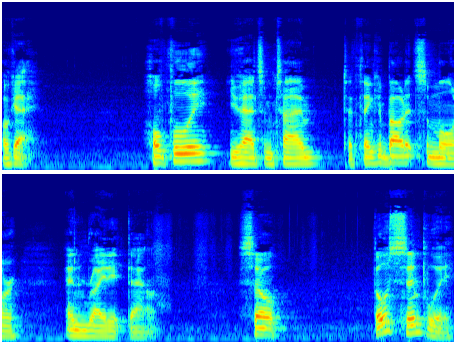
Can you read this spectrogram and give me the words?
Okay. Hopefully, you had some time to think about it some more and write it down. So, those simply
